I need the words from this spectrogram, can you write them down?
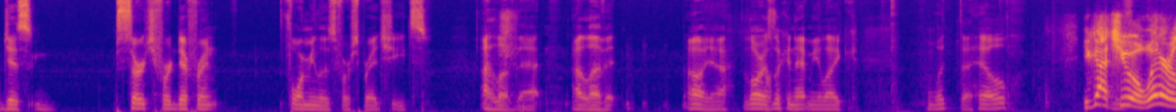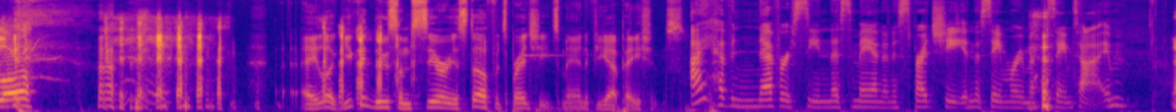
just search for different formulas for spreadsheets. I love that. I love it. Oh yeah, Laura's looking at me like, what the hell? You got you a winner, Laura. Hey, look, you can do some serious stuff with spreadsheets, man, if you got patience. I have never seen this man and a spreadsheet in the same room at the same time.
